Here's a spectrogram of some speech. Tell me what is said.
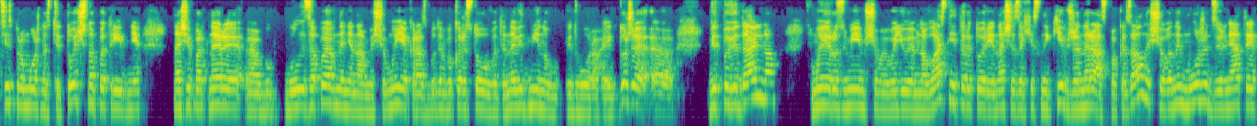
Ці спроможності точно потрібні. Наші партнери е, були запевнені нами, що ми якраз будемо використовувати на відміну від ворога їх дуже е, відповідально. Ми розуміємо, що ми воюємо на власній території. Наші захисники вже не раз показали, що вони можуть звільняти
